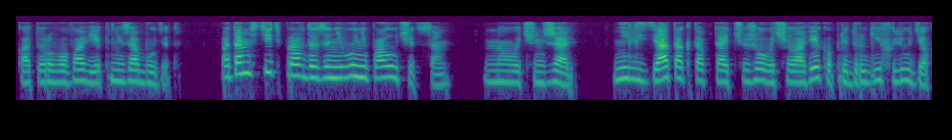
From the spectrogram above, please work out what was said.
которого вовек не забудет. Отомстить, правда, за него не получится, но очень жаль. Нельзя так топтать чужого человека при других людях,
